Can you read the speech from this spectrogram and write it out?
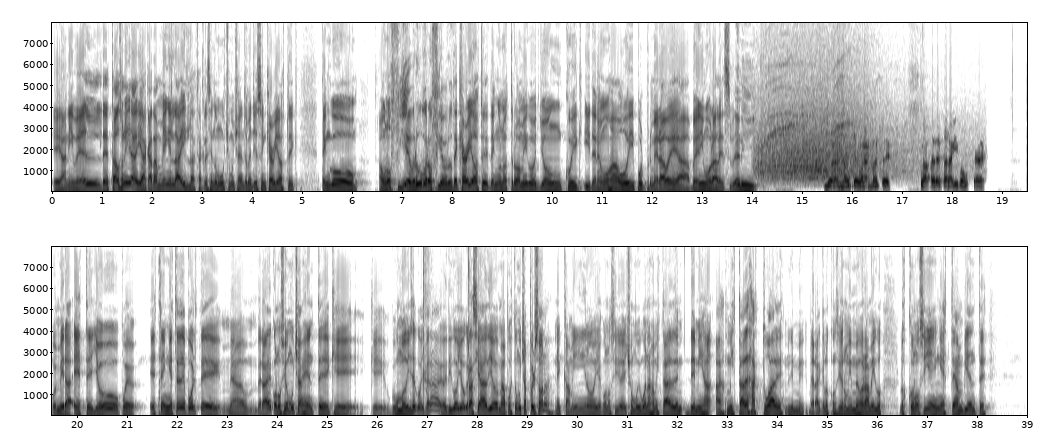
Eh, a nivel de Estados Unidos y acá también en la isla está creciendo mucho. Mucha gente metiéndose en Carry Optics. Tengo a unos fiebru, pero fiebru de Carry Optics. Tengo a nuestro amigo John Quick y tenemos a hoy por primera vez a Benny Morales. Benny. Buenas noches, buenas noches. Placer estar aquí con ustedes. Pues mira, este, yo, pues, este, en este deporte, me ha, ¿verdad? He conocido mucha gente que, que como dice, ¿verdad? Digo yo, gracias a Dios, me ha puesto muchas personas en el camino y he conocido, he hecho muy buenas amistades. De, mis amistades actuales, ¿verdad? Que los considero mis mejores amigos, los conocí en este ambiente.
